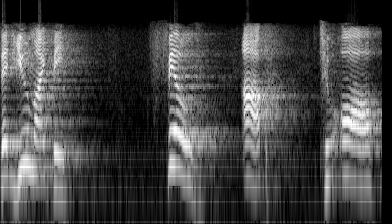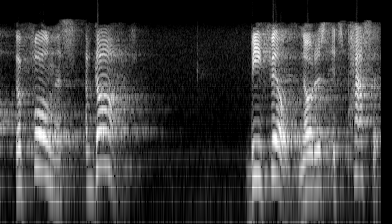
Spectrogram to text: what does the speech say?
That you might be filled up to all the fullness of God. Be filled. Notice it's passive,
